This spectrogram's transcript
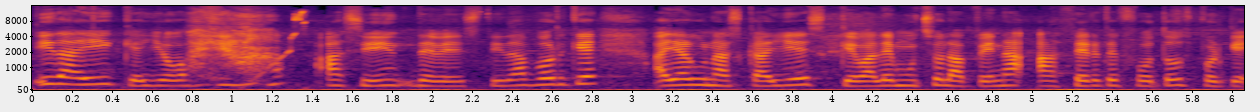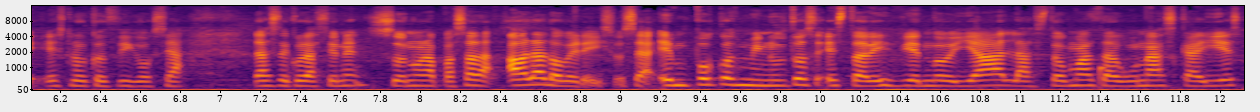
y de ahí que yo vaya así de vestida, porque hay algunas calles que vale mucho la pena hacerte fotos, porque es lo que os digo, o sea, las decoraciones son una pasada, ahora lo veréis, o sea, en pocos minutos estaréis viendo ya las tomas de algunas calles,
